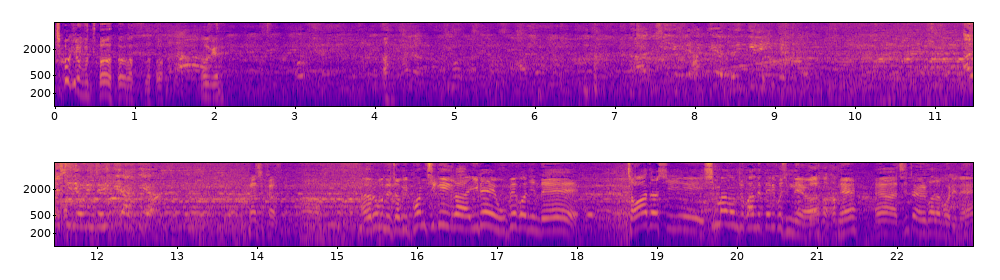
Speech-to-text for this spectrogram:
저기로 붙어 갔어. 오케이. 아저씨, 우리 할게요, 저희끼리. 아저씨, 우리 저희끼리 할게요. 가스, 가스. 아, 여러분들 저기 펀치기가 1회 500원인데 저 아저씨 10만 원 주고 한 대 때리고 싶네요. 네? 야, 진짜 열받아 버리네.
